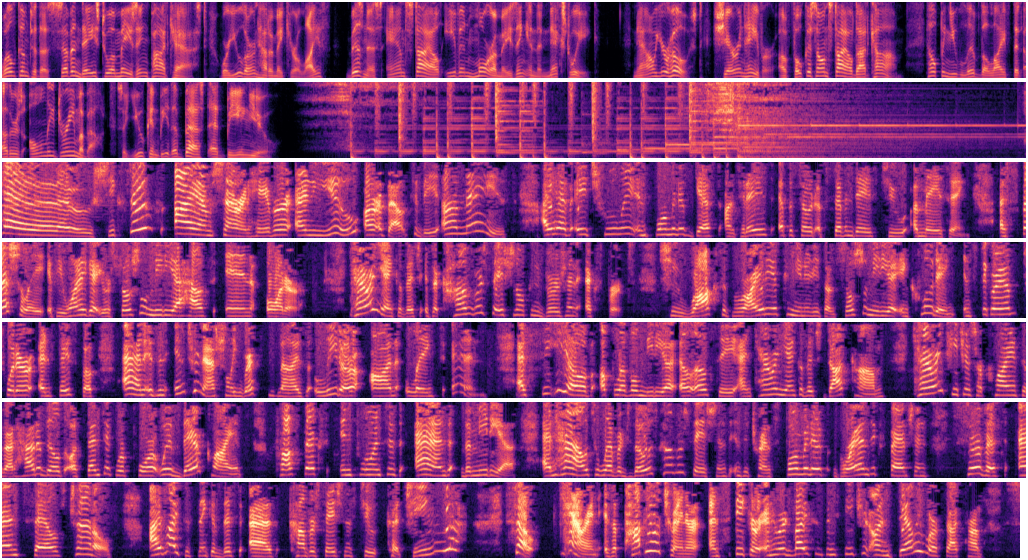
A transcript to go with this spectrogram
Welcome to the 7 Days to Amazing podcast, where you learn how to make your life, business, and style even more amazing in the next week. Now, your host, Sharon Haver of FocusOnStyle.com, helping you live the life that others only dream about so you can be the best at being you. Hello, Chicsters. I am Sharon Haver, and you are about to be amazed. I have a truly informative guest on today's episode of Seven Days to Amazing, especially if you want to get your social media house in order. Karen Yankovich is a conversational conversion expert. She rocks a variety of communities on social media, including Instagram, Twitter, and Facebook, and is an internationally recognized leader on LinkedIn. As CEO of Uplevel Media LLC and KarenYankovich.com, Karen teaches her clients about how to build authentic rapport with their clients prospects, influencers, and the media, and how to leverage those conversations into transformative brand expansion, service, and sales channels. I'd like to think of this as conversations to kaching. So, Karen is a popular trainer and speaker, and her advice has been featured on dailyworth.com,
